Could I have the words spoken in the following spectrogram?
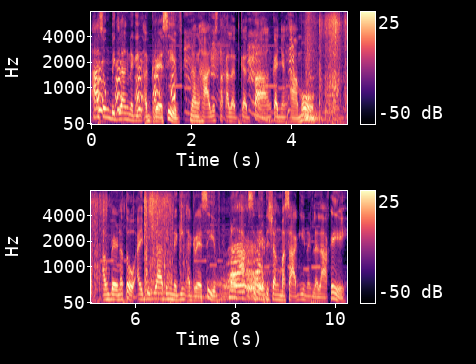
Asong biglang naging aggressive nang halos nakaladkad pa ang kanyang amo. Ang bear na to ay bigla ding naging aggressive nang aksidente siyang masagi ng lalaki.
